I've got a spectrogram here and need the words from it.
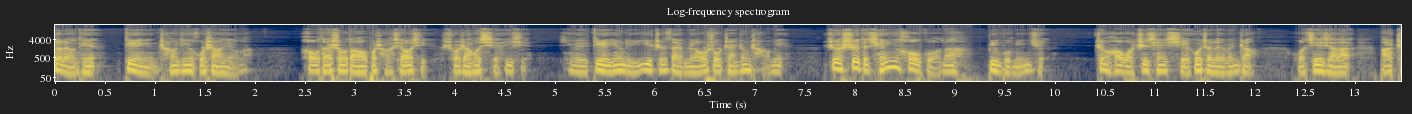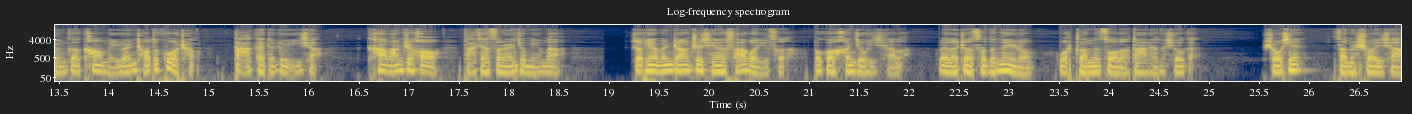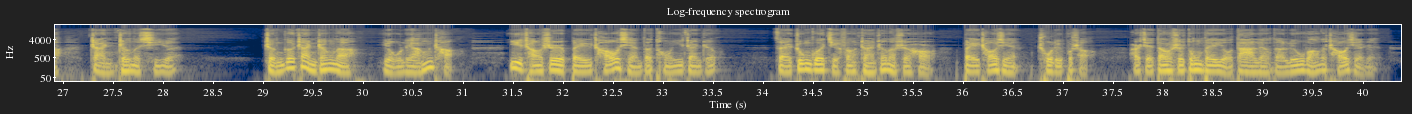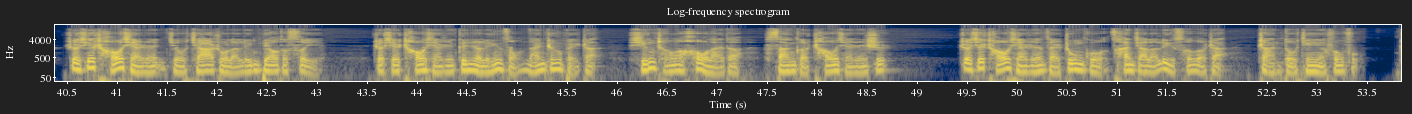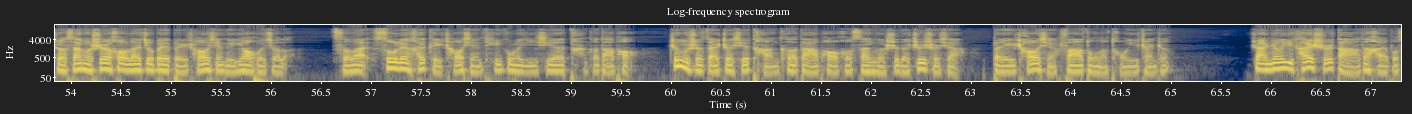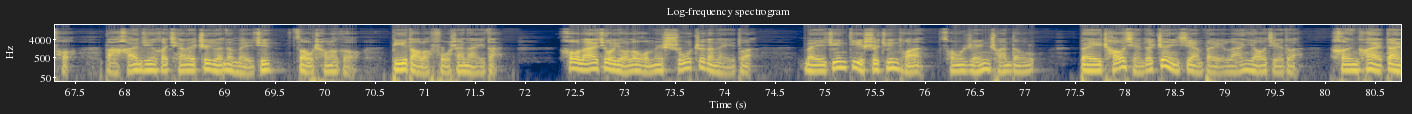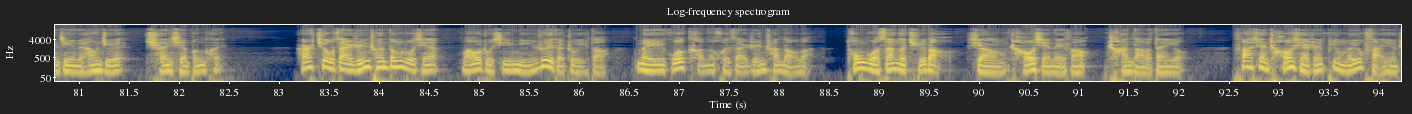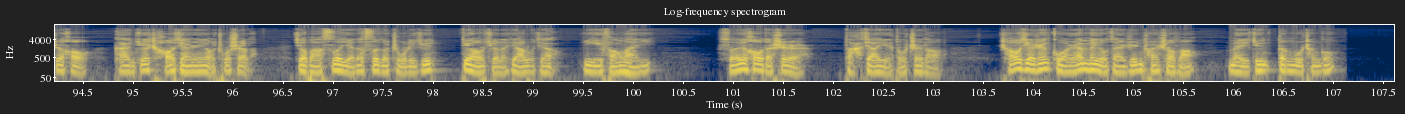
这两天电影《长津湖》上映了，后台收到不少消息，说让我写一写，因为电影里一直在描述战争场面，这事的前因后果呢并不明确。正好我之前写过这类文章，我接下来把整个抗美援朝的过程大概的捋一下，看完之后大家自然就明白了。这篇文章之前发过一次，不过很久以前了。为了这次的内容，我专门做了大量的修改。首先，咱们说一下战争的起源。整个战争呢有两场，一场是北朝鲜的统一战争，在中国解放战争的时候，北朝鲜出力不少，而且当时东北有大量的流亡的朝鲜人，这些朝鲜人就加入了林彪的四野，这些朝鲜人跟着林总南征北战，形成了后来的三个朝鲜人师。这些朝鲜人在中国参加了历次恶战，战斗经验丰富。这三个师后来就被北朝鲜给要回去了。此外，苏联还给朝鲜提供了一些坦克大炮。正是在这些坦克大炮和三个师的支持下，北朝鲜发动了统一战争。战争一开始打得还不错，把韩军和前来支援的美军揍成了狗，逼到了釜山那一带。后来就有了我们熟知的那一段：美军第十军团从仁川登陆，北朝鲜的阵线被拦腰截断，很快弹尽粮绝，全线崩溃。而就在仁川登陆前，毛主席敏锐地注意到。美国可能会在仁川捣乱，通过三个渠道向朝鲜那方传达了担忧。发现朝鲜人并没有反应之后，感觉朝鲜人要出事了，就把四野的四个主力军调去了鸭绿江，以防万一。随后的事大家也都知道了，朝鲜人果然没有在仁川设防，美军登陆成功。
